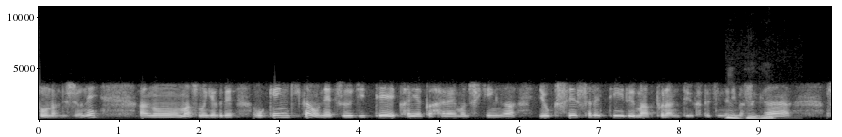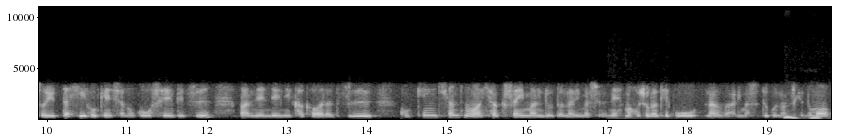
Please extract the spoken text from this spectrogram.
そうなんですよね。あのまあ、その逆で保険機関を、ね、通じて解約払い戻し金が抑制されている、まあ、プランという形になりますが、うんうんうんそういった非保険者のこう性別、まあ、年齢にかかわらず保険期間というのは100歳満了となりますよね、まあ、保証が結構長くありますということなんですけども、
